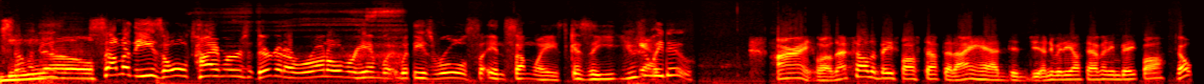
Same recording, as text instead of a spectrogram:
Some of these, some of these old timers, they're going to run over him with, with these rules in some ways because they usually do. All right. Well, that's all the baseball stuff that I had. Did anybody else have any baseball? Nope.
